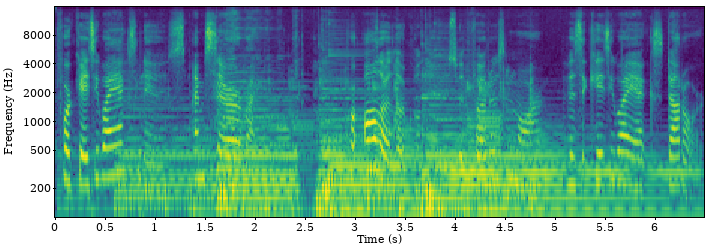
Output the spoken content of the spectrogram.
For KZYX News, I'm Sarah Reith. For all our local news with photos and more, visit kzyx.org.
